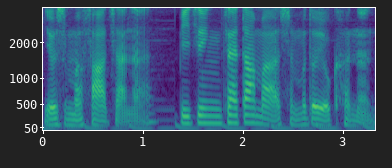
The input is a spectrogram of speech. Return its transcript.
有什么发展啊，毕竟在大马什么都有可能。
